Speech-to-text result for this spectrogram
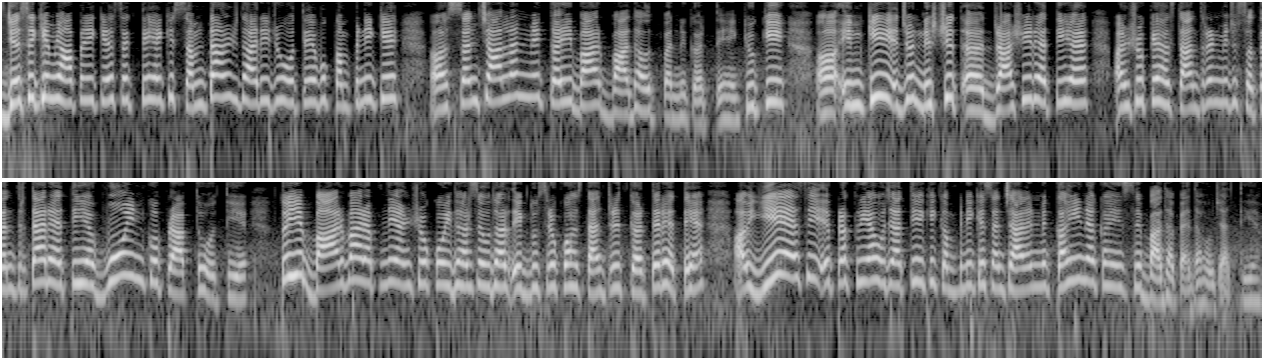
जैसे कि हम यहाँ पर ये कह सकते हैं कि समता अंशधारी जो होते हैं, वो कंपनी के संचालन में कई बार बाधा उत्पन्न करते हैं, क्योंकि इनकी जो निश्चित राशि रहती है, अंशों के हस्तांतरण में जो स्वतंत्रता रहती है, वो इनको प्राप्त होती है। तो ये बार बार अपने अंशों को इधर से उधर एक दूसरे को हस्तांतरित करते रहते हैं। अब ये ऐसी प्रक्रिया हो जाती है कि कंपनी के संचालन में कहीं ना कहीं इससे बाधा पैदा हो जाती है।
